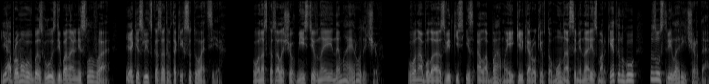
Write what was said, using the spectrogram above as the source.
Я промовив безглузді банальні слова, як і слід сказати в таких ситуаціях. Вона сказала, що в місті в неї немає родичів. Вона була звідкись із Алабами і кілька років тому на семінарі з маркетингу зустріла Річарда.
